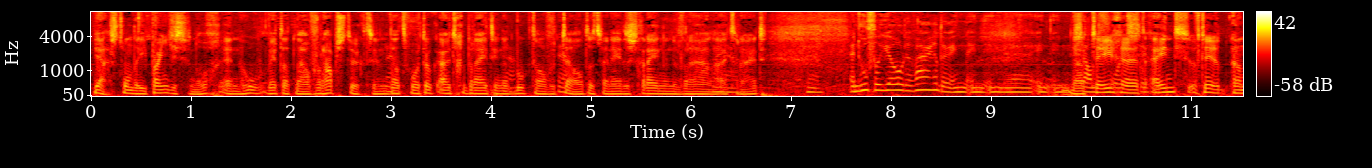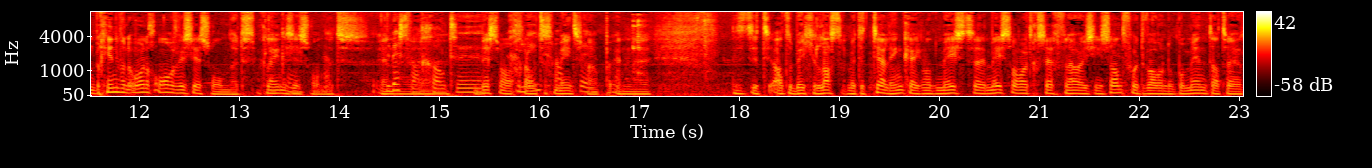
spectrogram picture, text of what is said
ja, stonden die pandjes er nog. En hoe werd dat nou verhapstukt? En ja. dat wordt ook uitgebreid in het boek dan verteld. Dat zijn hele schrijnende verhalen ja. uiteraard. Ja. En hoeveel Joden waren er in, in, in, in, in nou, Tegen het eind, of tegen, aan het begin van de oorlog ongeveer 600. Een kleine okay. 600. En, best wel een grote Best wel een grote gemeenschap. En, uh, het, het, is altijd een beetje lastig met de telling. Kijk, want meest, uh, meestal wordt gezegd van nou als je in Zandvoort woont op het moment dat er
